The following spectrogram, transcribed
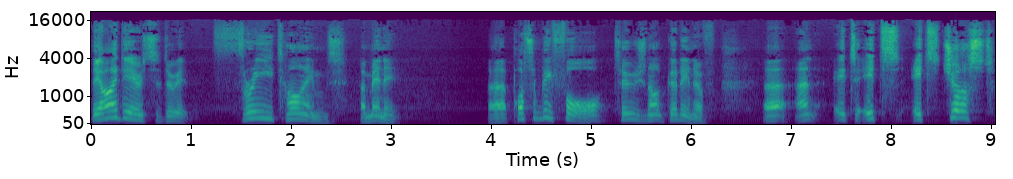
The idea is to do it three times a minute uh, possibly four. Two's not good enough. Uh, and it's, it's, it's just,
